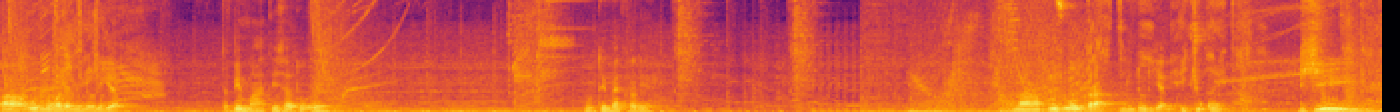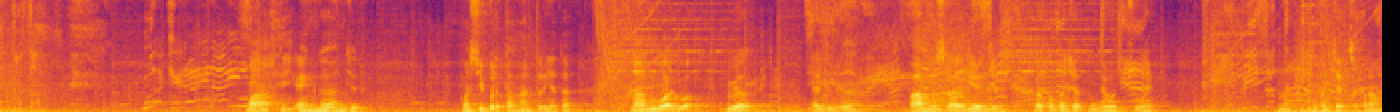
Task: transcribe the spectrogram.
Ah untung ada Minoria tapi mati satu eh. Ultimate kali ya nah plus ultra Midoriya Ichuku di mati. Eh enggak anjir. Masih bertahan ternyata. Nah dua dua. Duel eh dua. Ah miss lagi anjir. Gak kepencet mulu cuek nah kepencet sekarang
